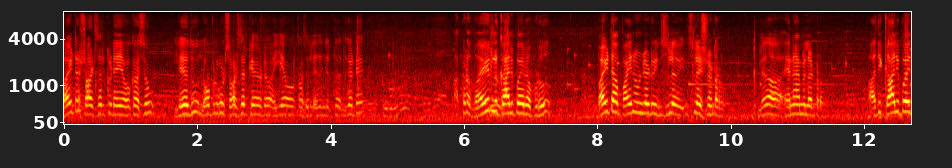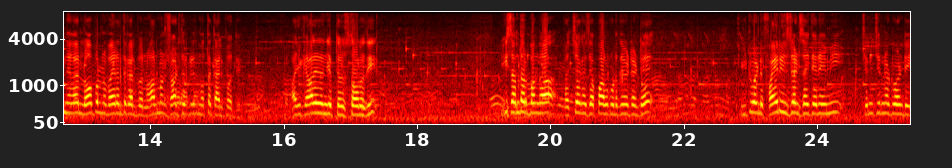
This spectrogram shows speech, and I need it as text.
బయట షార్ట్ సర్క్యూట్ అయ్యే అవకాశం లేదు. లోపల కూడా షార్ట్ సర్క్యూట్ అయ్యే అవకాశం లేదని చెప్తారు ఎందుకంటే అక్కడ వైర్లు కాలిపోయినప్పుడు బయట పైన ఉండే ఇన్సులే ఇన్సులేషన్ అంటారు. లేదా ఎనామిల్ అంటారు. అది కాలిపోయింది కానీ లోపల వైర్ అంతా కాలిపోయింది. నార్మల్ షార్ట్ సర్క్యూట్ మొత్తం కాలిపోద్ది. అది కాలేదని చెప్పి తెలుస్తూ ఉన్నది. ఈ సందర్భంగా ప్రత్యేకంగా చెప్పాలనుకుంటుంది ఏంటంటే ఇటువంటి ఫైర్ ఇన్సిడెంట్స్ అయితేనేమి చిన్న చిన్నటువంటి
